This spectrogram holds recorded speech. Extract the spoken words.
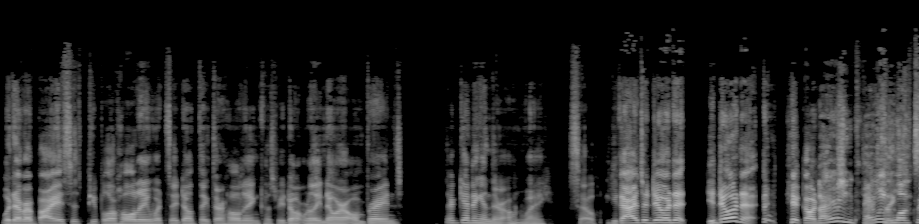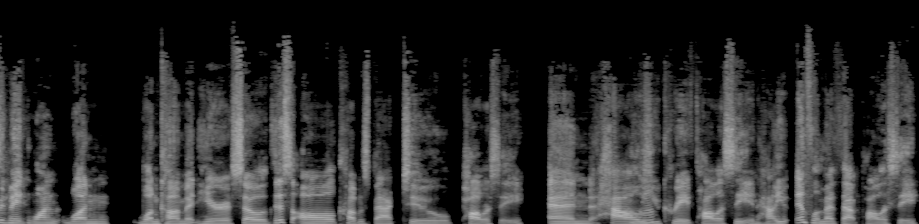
whatever biases people are holding, which they don't think they're holding because we don't really know our own brains, they're getting in their own way. So you guys are doing it. You're doing it. You're going. I would, I would love to make one one one comment here. So this all comes back to policy and how mm-hmm. you create policy and how you implement that policy.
